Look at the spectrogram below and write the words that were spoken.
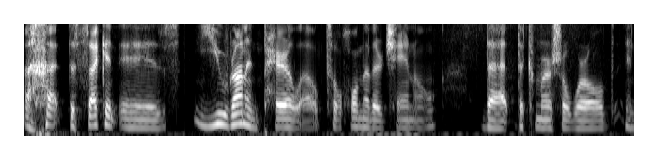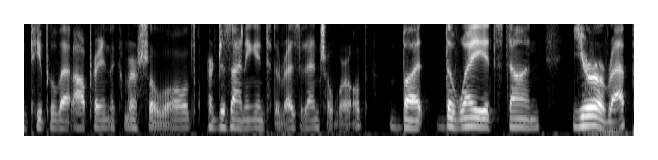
Uh, the second is you run in parallel to a whole nother channel that the commercial world and people that operate in the commercial world are designing into the residential world. But the way it's done, you're a rep,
